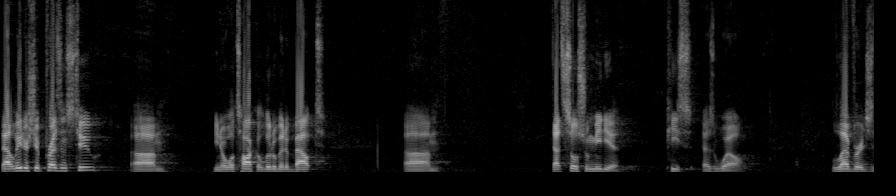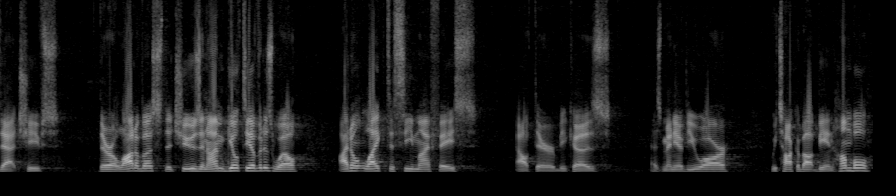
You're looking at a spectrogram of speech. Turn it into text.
that leadership presence, too, um, you know, we'll talk a little bit about um, that social media as well. Leverage that, Chiefs. There are a lot of us that choose, and I'm guilty of it as well. I don't like to see my face out there because, as many of you are, we talk about being humble,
